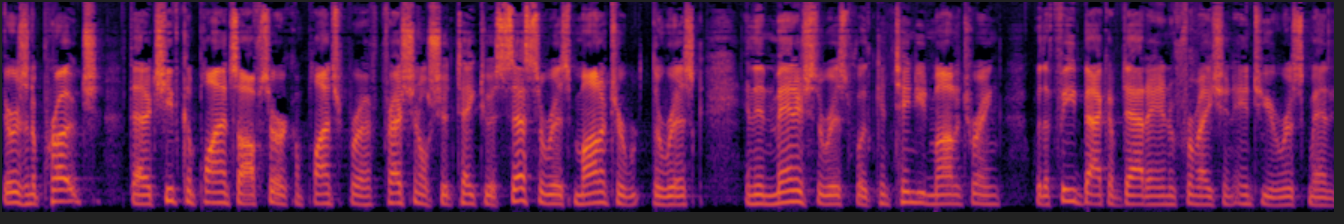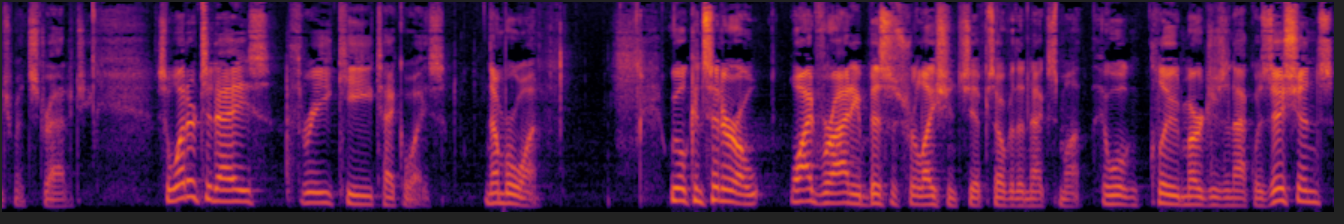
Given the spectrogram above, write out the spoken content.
there is an approach that a chief compliance officer or compliance professional should take to assess the risk, monitor the risk, and then manage the risk with continued monitoring with a feedback of data and information into your risk management strategy. So, what are today's three key takeaways? Number one, we will consider a wide variety of business relationships over the next month. It will include mergers and acquisitions,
